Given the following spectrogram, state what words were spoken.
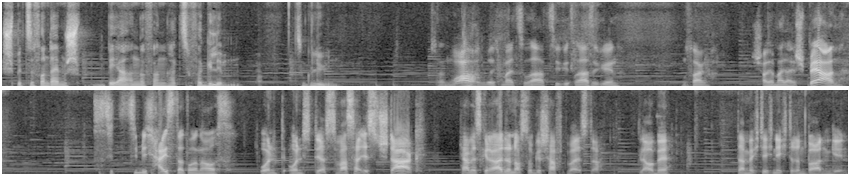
Spitze von deinem Speer angefangen hat zu verglimmen. Zu glühen. Dann, Wow. dann würde ich mal zu Razi, Razi gehen und fragen: Schau dir mal deinen Speer an. Das sieht ziemlich heiß da drin aus. Und, und das Wasser ist stark. Ich habe es gerade noch so geschafft, Meister. Ich glaube, da möchte ich nicht drin baden gehen.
